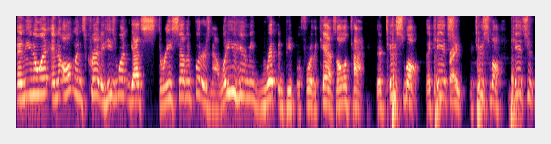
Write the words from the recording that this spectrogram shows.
and you know what? And Altman's credit, he's went and got three seven footers now. What do you hear me ripping people for the Cavs all the time? They're too small. They can't right. shoot. They're too small. Can't shoot.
